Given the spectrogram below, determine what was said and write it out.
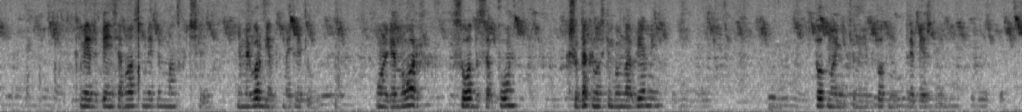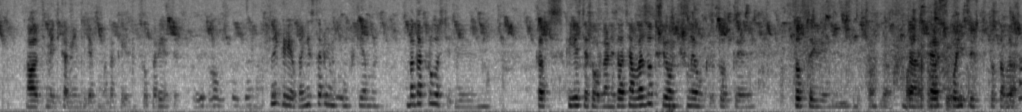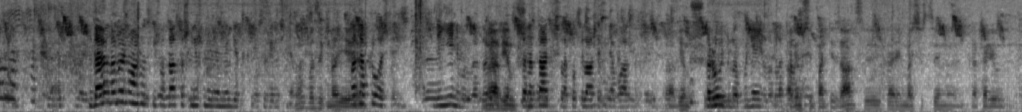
Când merge pensia noastră, mergem numai în scucile. Ne mai vorbim că mai trebuie un lenor, sodă, săpun, și dacă nu schimbăm la vreme, tot noi ne chinuim, tot nu trebuie alte medicamente de acum dacă se opărește. Nu e greu, dar ne stărim cum putem. Ba da proste, de, că, că este așa o organizație. Am văzut și eu în Chișinău că tot, e, tot e, Da, da, fac chiar și măsuri. polițiști tot am Da. văzut. că- Dar la noi nu a ajuns niciodată și nici nu ne-am gândit că o să vină cineva. Nu vă zic, noi Ba da proste, din inimă vă Noi avem doresc și- sănătate și la copilașii dumneavoastră, avem și rudilor, buneilor, la avem toți. simpatizanți care ne mai susțin, ca- care,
